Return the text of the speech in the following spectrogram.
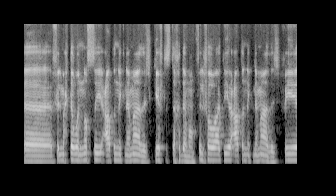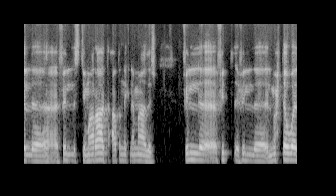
آه، في المحتوى النصي عاطنك نماذج كيف تستخدمهم؟ في الفواتير عاطنك نماذج في في الاستمارات عاطنك نماذج في في في المحتوى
